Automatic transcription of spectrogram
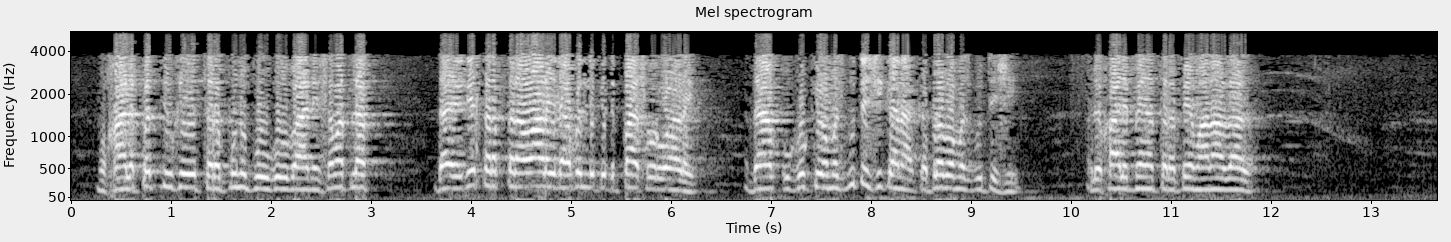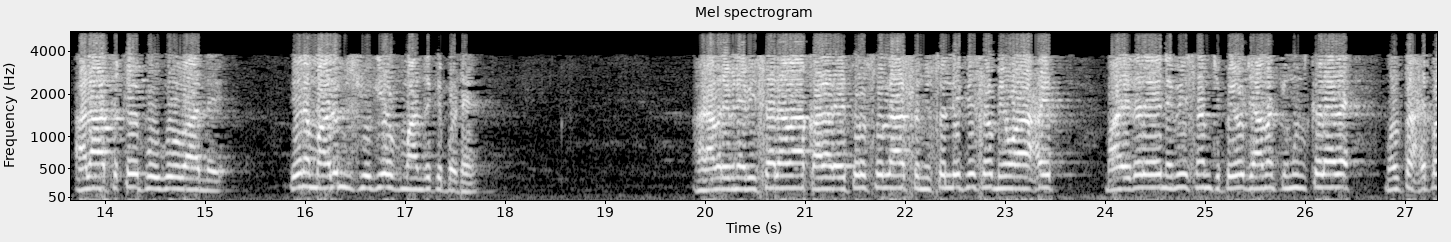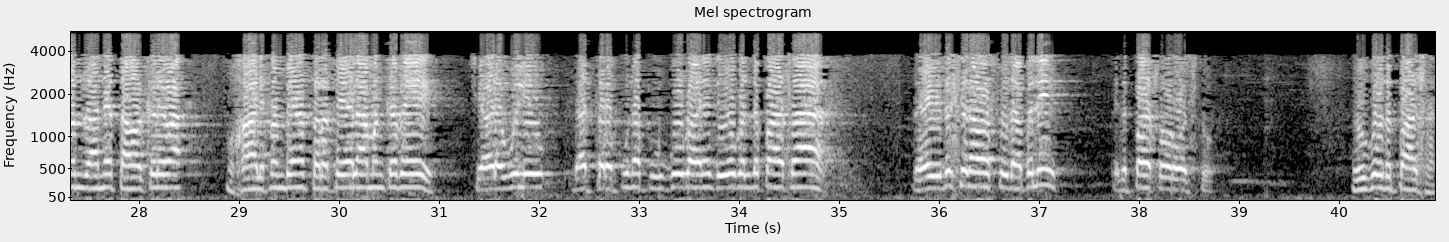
مخالفت دی کوي طرفونو په وګو باندې څه مطلب دا یو طرف تر واړی دا بل په پاس ور واړی دا وګو کې مضبوطه شي کنه کپڑا به مضبوطه شي له خالف بین طرفه معنا دا الا تقې په وګو باندې دینه معلوم شوږي او مانځ کې پټه عمر ابن ابي سلمہ قال رأيت رسول الله صلى الله عليه وسلم في ثوب واحد ما يدل نبی سم چې په یو جامه کې مونږ کړه و ملتحفا ځانه تاو کړه و مخالفا بین طرفه الا من کبه چې اړولیو دا طرفونه په وګو باندې د یو بل پاسه دا یو د سره وستو دا بلی په پاسه ور وستو وګو د پاسه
